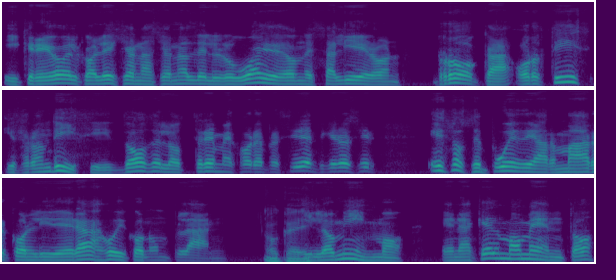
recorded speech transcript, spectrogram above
y creó el Colegio Nacional del Uruguay, de donde salieron Roca, Ortiz y Frondizi, dos de los tres mejores presidentes. Quiero decir, eso se puede armar con liderazgo y con un plan. Y lo mismo, en aquel momento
